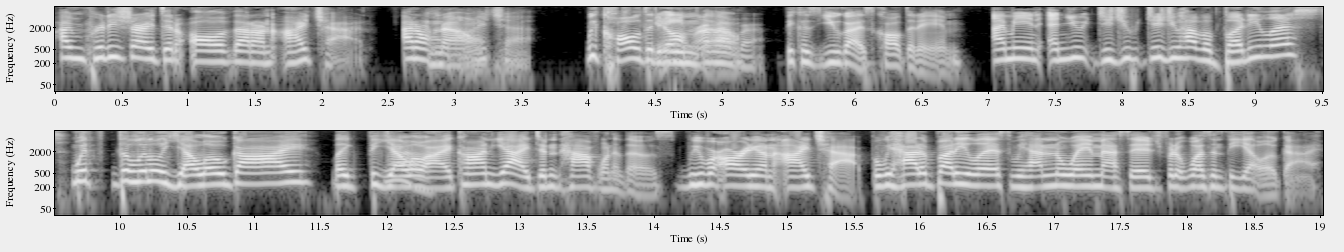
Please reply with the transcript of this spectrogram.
I'm pretty sure I did all of that on iChat. I don't on know. iChat. We called it You AIM don't though, because you guys called it AIM. I mean, and you did you did you have a buddy list? With the little yellow guy, like the yellow Yeah. icon. Yeah, I didn't have one of those. We were already on iChat, but we had a buddy list, we had an away message, but it wasn't the yellow guy.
